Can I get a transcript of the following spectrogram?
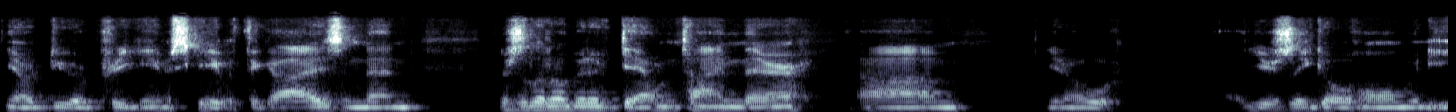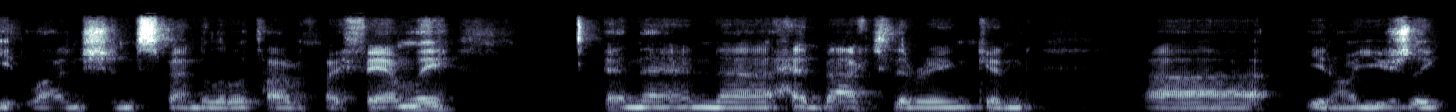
you know do a pregame skate with the guys, and then there's a little bit of downtime there. Um, you know, usually go home and eat lunch and spend a little time with my family, and then uh, head back to the rink and uh, you know, usually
